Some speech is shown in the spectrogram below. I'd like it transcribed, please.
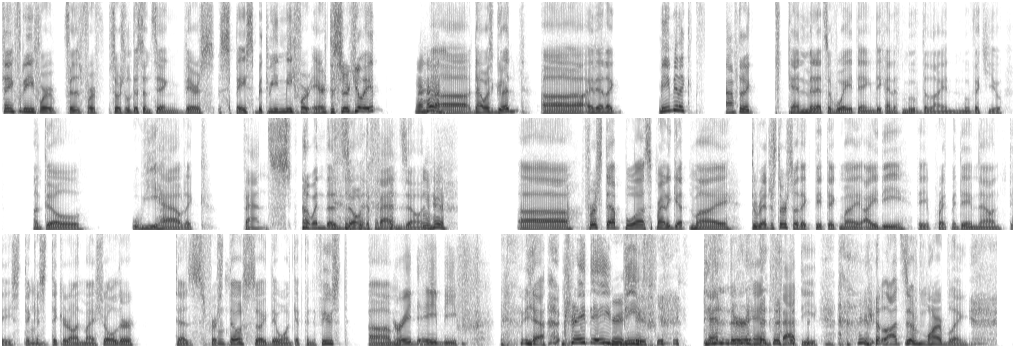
Thankfully for for, for social distancing, there's space between me for air to circulate. Uh, that was good. Uh, and then like maybe like after like 10 minutes of waiting, they kind of move the line, move the queue until we have like fans when the zone, the fan zone. Uh, first step was trying to get my to register. So they they take my ID, they write my name down, they stick a Mm. sticker on my shoulder, says first dose, so they won't get confused. Um, Grade A beef. yeah, grade A Great beef, beef. tender and fatty, lots of marbling.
